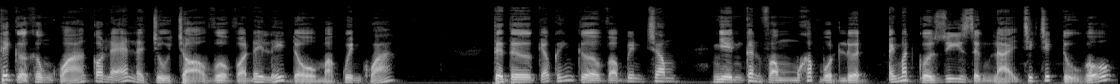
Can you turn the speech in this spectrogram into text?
Thế cửa không khóa có lẽ là chủ trọ vừa vào đây lấy đồ mà quên khóa. Từ từ kéo cánh cửa vào bên trong, nhìn căn phòng khắp một lượt, ánh mắt của Duy dừng lại chiếc chiếc tủ gỗ,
